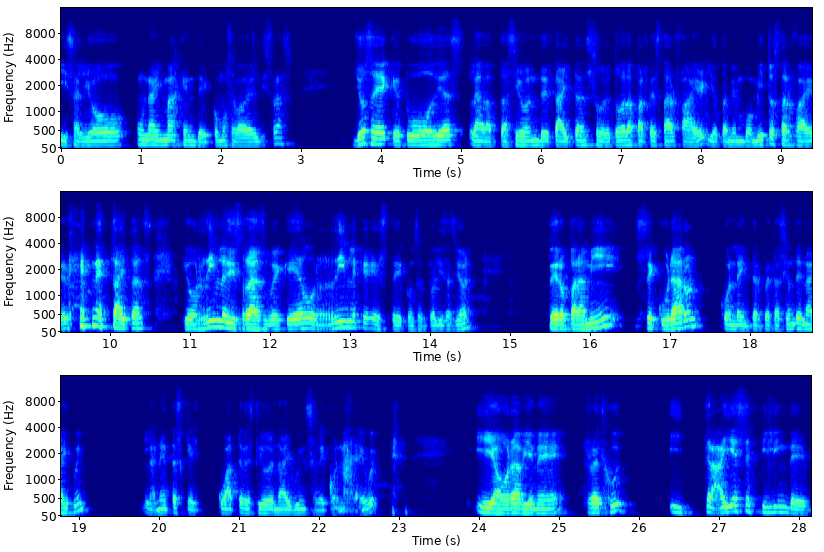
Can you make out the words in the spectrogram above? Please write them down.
Y salió una imagen de cómo se va a ver el disfraz. Yo sé que tú odias la adaptación de Titans, sobre todo la parte de Starfire. Yo también vomito Starfire en Titans. Qué horrible disfraz, güey. Qué horrible que, este, conceptualización. Pero para mí se curaron con la interpretación de Nightwing. La neta es que el cuate vestido de Nightwing se ve con madre, güey. Y ahora viene Red Hood y trae ese feeling de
